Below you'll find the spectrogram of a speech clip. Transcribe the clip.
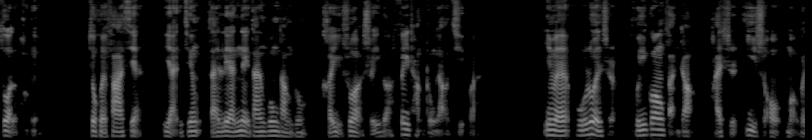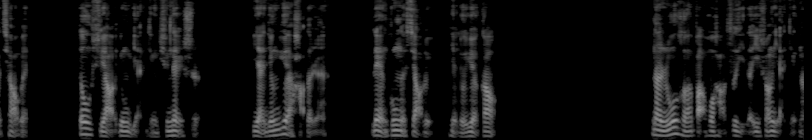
坐的朋友，就会发现眼睛在练内丹功当中可以说是一个非常重要的器官，因为无论是回光返照还是一手某个窍位，都需要用眼睛去内视。眼睛越好的人，练功的效率也就越高。那如何保护好自己的一双眼睛呢？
